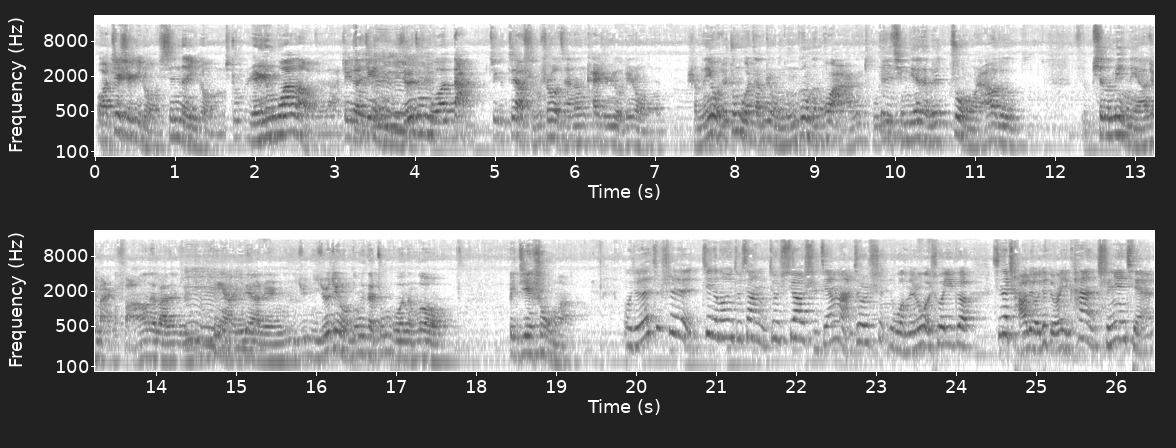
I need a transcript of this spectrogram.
哇，这是一种新的一种中人生观了。我觉得这个这个，你觉得中国大这个这要什么时候才能开始有这种？什么呢？因为我觉得中国咱们这种农耕文化跟土地情节特别重，然后就拼了命也要去买个房，对吧？就一定要一定要这样。你觉你觉得这种东西在中国能够被接受吗？我觉得就是这个东西，就像就需要时间嘛。就是我们如果说一个新的潮流，就比如你看十年前。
